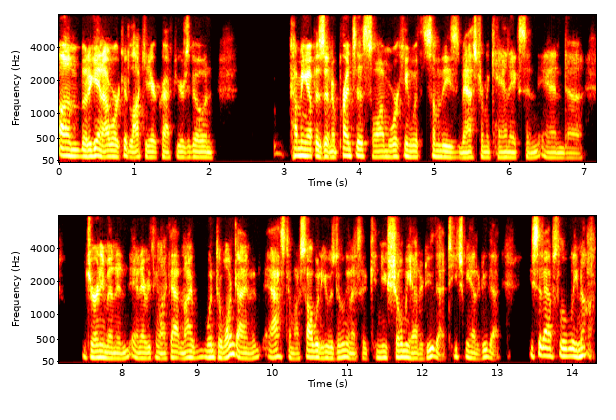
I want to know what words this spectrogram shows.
Um, but again, I worked at Lockheed Aircraft years ago and coming up as an apprentice. So I'm working with some of these master mechanics and, and, uh, journeymen and, and everything like that. And I went to one guy and asked him, I saw what he was doing. And I said, can you show me how to do that? Teach me how to do that. He said, absolutely not.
